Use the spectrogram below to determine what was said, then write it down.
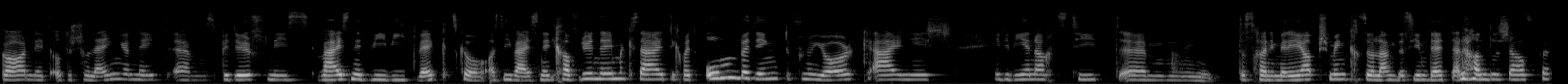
gar nicht oder schon länger nicht ähm, das Bedürfnis, weiß nicht, wie weit weg zu gehen. Also ich weiß nicht. Ich habe früher immer gesagt, ich will unbedingt auf New York einig in der Weihnachtszeit. Ähm, das kann ich mir eh abschminken, solange dass ich im Detailhandel arbeite.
